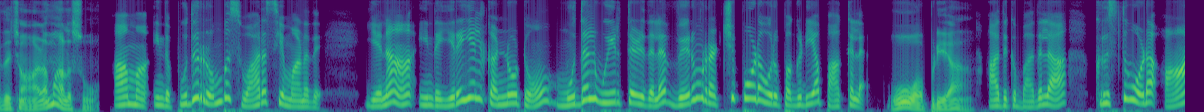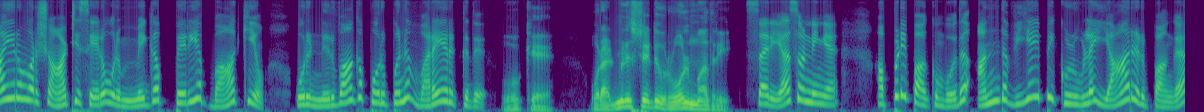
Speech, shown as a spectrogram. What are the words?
இதாச்சும் ஆழமா அலசுவோம். ஆமா இந்த புதிர் ரொம்ப சுவாரஸ்யமானது. ஏன்னா இந்த இறையல் கண்ணோட்டம் முதல் உயிர்த்தெழுதல வெறும் ரட்சிப்போட ஒரு பகுதியா பார்க்கல. ஓ அப்படியா? அதுக்கு பதிலா கிறிஸ்துவோட ஆயிரம் வருஷம் ஆட்சி சேர ஒரு மிகப்பெரிய பாக்கியம் ஒரு நிர்வாக பொறுப்புன்னு வரையறுக்குது. ஓகே. ஒரு அட்மினிஸ்ட்ரேட்டிவ் ரோல் மாதிரி. சரியா சொன்னீங்க. அப்படி பார்க்கும்போது அந்த விஐபி குழுவுல யார் இருப்பாங்க?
